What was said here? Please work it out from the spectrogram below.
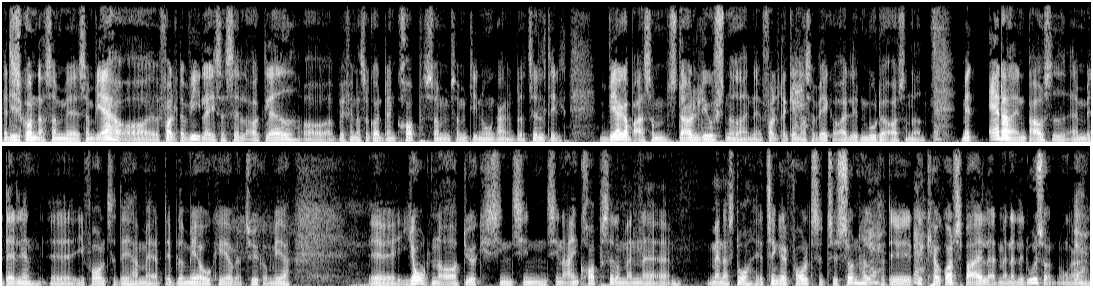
af de sekunder, som, øh, som vi er og folk, der hviler i sig selv og er glade og befinder sig godt i den krop, som, som de nogle gange er blevet tildelt, virker bare som større livsnødder end øh, folk, der gemmer sig væk og er lidt mutter og sådan noget. Men er der en bagside af medaljen øh, i forhold til det her med, at det er blevet mere okay at være tyk og mere øh, i orden og dyrke sin, sin, sin egen krop, selvom man, øh, man er stor. Jeg tænker i forhold til, til sundhed, Ja, for det, ja. det kan jo godt spejle, at man er lidt usund nogle gange. Ja,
